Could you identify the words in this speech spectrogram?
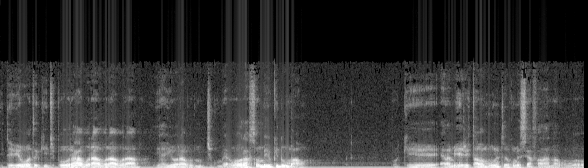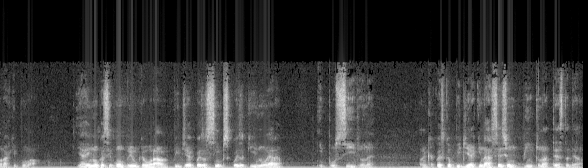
E teve outra que, tipo, orava, orava, orava, orava. E aí orava, tipo, era uma oração meio que do mal porque ela me rejeitava muito, eu comecei a falar, não, vou orar aqui pro mal. E aí nunca se cumpriu o que eu orava. Pedia coisa simples, coisa que não era impossível, né? A única coisa que eu pedia é que nascesse um pinto na testa dela.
